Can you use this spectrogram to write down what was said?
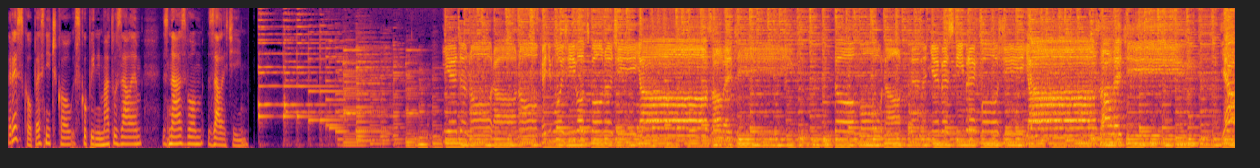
reskou pesničkou skupiny Matuzalem s názvom Zaletím. Jedno ráno, keď môj život skončí, ja zaletím domov na ten nebeský breh Boží, ja zaletím. Ja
